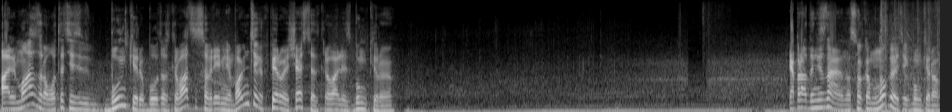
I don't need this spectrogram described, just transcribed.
Альмазра. Вот эти бункеры будут открываться со временем. Помните, как в первой части открывались бункеры? Я, правда, не знаю, насколько много этих бункеров.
